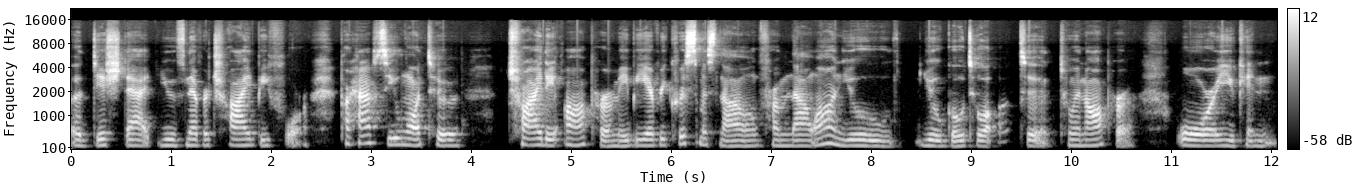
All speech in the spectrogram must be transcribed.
a dish that you've never tried before. Perhaps you want to try the opera. Maybe every christmas now from now on you'll you'll go to to to an opera or you can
